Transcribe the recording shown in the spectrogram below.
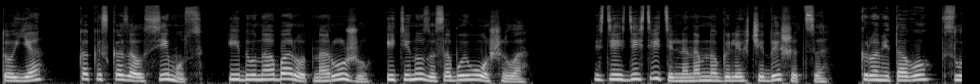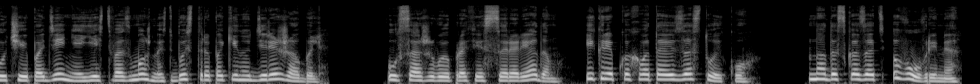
то я, как и сказал Симус, иду наоборот наружу и тяну за собой Ошила. Здесь действительно намного легче дышится. Кроме того, в случае падения есть возможность быстро покинуть дирижабль. Усаживаю профессора рядом и крепко хватаюсь за стойку. Надо сказать, вовремя,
